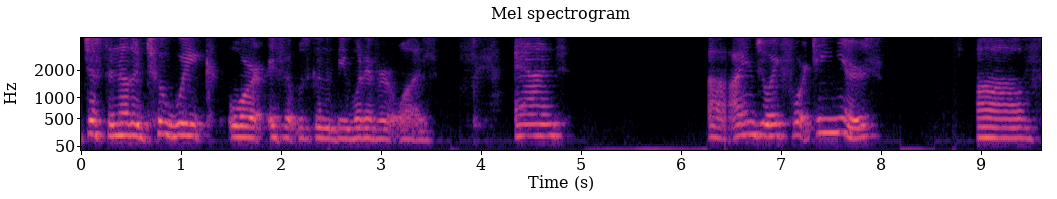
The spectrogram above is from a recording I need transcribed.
just another two week or if it was going to be whatever it was. And uh, I enjoyed 14 years of,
